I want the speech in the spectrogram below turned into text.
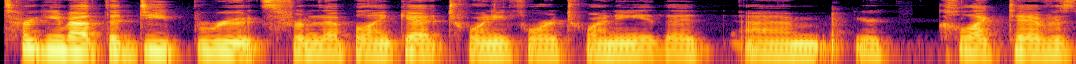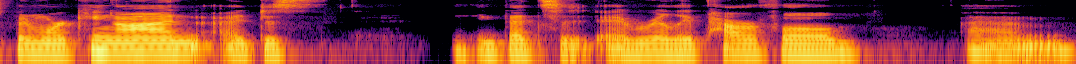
talking about the deep roots from the blanket 2420 that um, your collective has been working on. I just I think that's a, a really powerful um,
